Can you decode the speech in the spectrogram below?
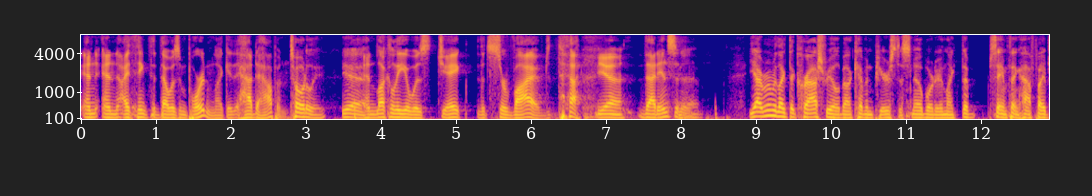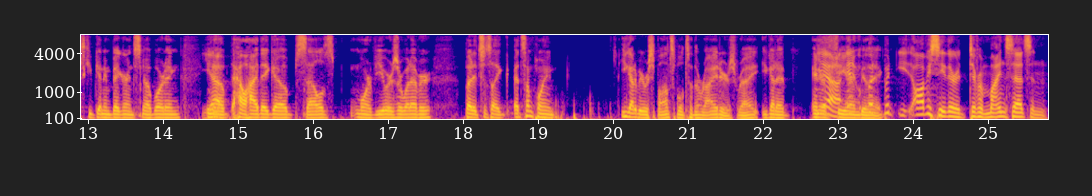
And and I think that that was important. Like it had to happen. Totally. Yeah. And luckily, it was Jake that survived that Yeah, that incident. Yeah, I remember like the crash reel about Kevin Pearce, the snowboarder, and like the same thing. Half pipes keep getting bigger in snowboarding. You Yeah. know how high they go sells more viewers or whatever. But it's just like at some point you got to be responsible to the riders, right? You got to interfere and, be but, like, but obviously there are different mindsets and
